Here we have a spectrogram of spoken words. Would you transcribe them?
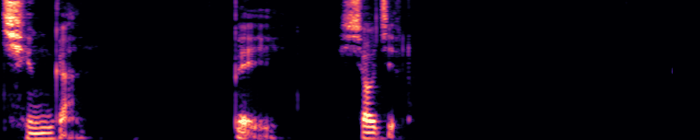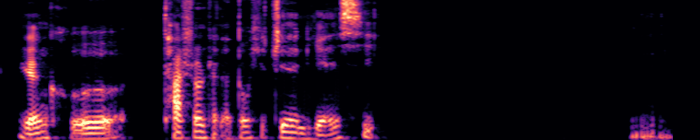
情感被消解了，人和他生产的东西之间的联系，嗯，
